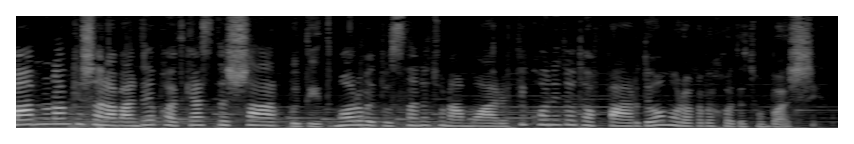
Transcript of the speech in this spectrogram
ممنونم که شنونده پادکست شرق بودید. ما رو به دوستانتونم معرفی کنید و تا فردا مراقب خودتون باشید.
